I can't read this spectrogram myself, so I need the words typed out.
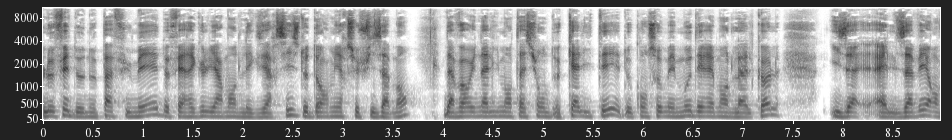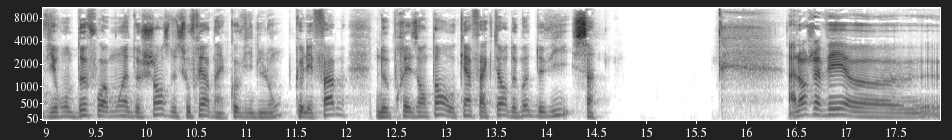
le fait de ne pas fumer, de faire régulièrement de l'exercice, de dormir suffisamment, d'avoir une alimentation de qualité et de consommer modérément de l'alcool, elles avaient environ deux fois moins de chances de souffrir d'un Covid long que les femmes ne présentant aucun facteur de mode de vie sain. Alors j'avais, euh,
